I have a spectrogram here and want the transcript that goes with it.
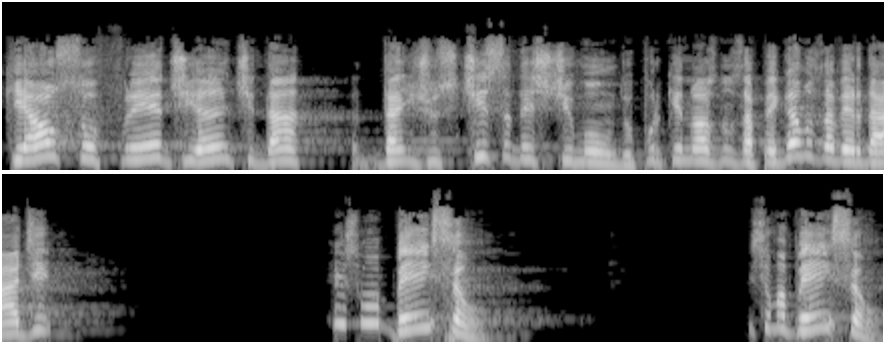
Que ao sofrer diante da, da injustiça deste mundo, porque nós nos apegamos à verdade, isso é uma bênção. Isso é uma bênção.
